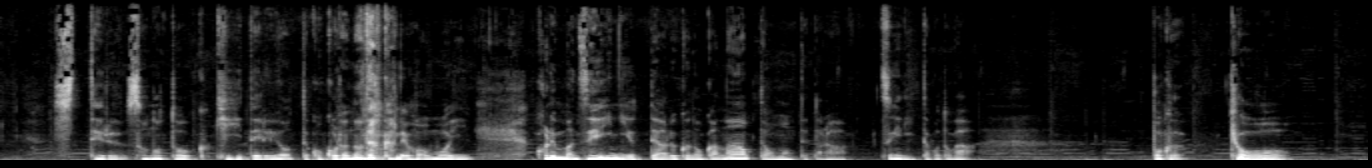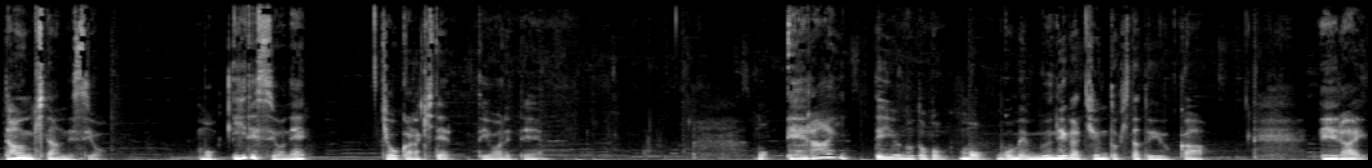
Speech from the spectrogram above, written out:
「知ってるそのトーク聞いてるよ」って心の中では思いこれま全員に言って歩くのかなって思ってたら次に言ったことが「僕今日ダウン来たんですよ。もういいですよね。今日から来て」って言われてもう偉いっていうのともうごめん胸がキュンときたというか偉い。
